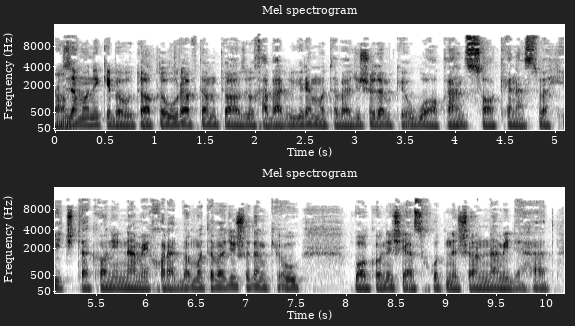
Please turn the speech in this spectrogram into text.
زمانی که به اتاق او رفتم تا از او خبر بگیرم متوجه شدم که او واقعا ساکن است و هیچ تکانی نمی‌خورد و متوجه شدم که او واکنشی از خود نشان نمی‌دهد.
